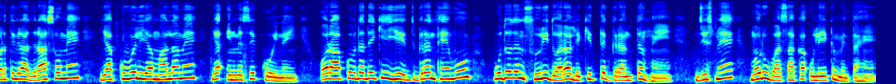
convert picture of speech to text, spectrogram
पृथ्वीराज रासों में या कुवल या माला में या इनमें से कोई नहीं। और आपको बता दें कि ये ग्रंथ हैं वो उदोदन सूरी द्वारा लिखित ग्रंथ हैं, जिसमें मरु भाषा का उल्लेख मिलता है।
